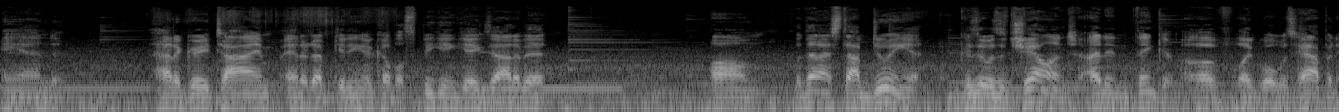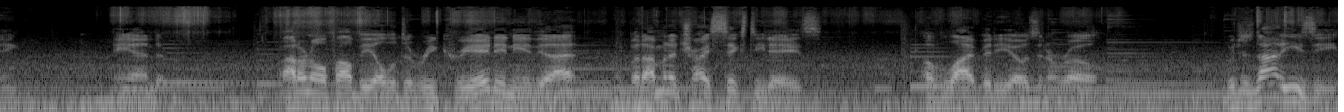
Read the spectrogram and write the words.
and had a great time. Ended up getting a couple speaking gigs out of it. Um, but then I stopped doing it because it was a challenge. I didn't think of like what was happening, and I don't know if I'll be able to recreate any of that. But I'm to try 60 days of live videos in a row, which is not easy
